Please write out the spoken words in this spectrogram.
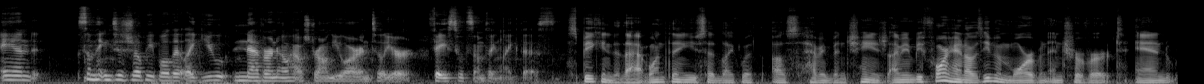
and something to show people that like you never know how strong you are until you're faced with something like this. Speaking to that, one thing you said, like with us having been changed, I mean, beforehand, I was even more of an introvert. And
